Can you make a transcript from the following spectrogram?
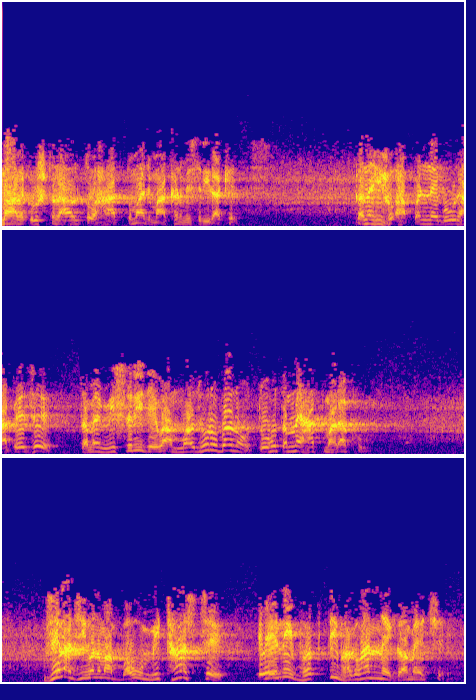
બાલકૃષ્ણલાલ તો હાથમાં જ માખણ મિશ્રી રાખે. કનૈયો આપણને બોધ આપે છે, તમે મિશ્રી જેવા મધુર બનો, તો હું તમને હાથમાં રાખું. જેના જીવનમાં બહુ મીઠાશ છે, એની ભક્તિ ભગવાનને ગમે છે.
